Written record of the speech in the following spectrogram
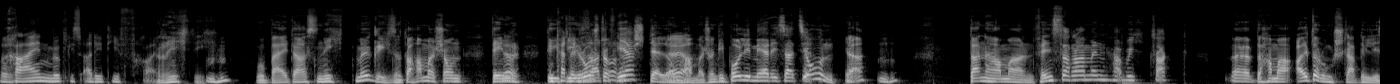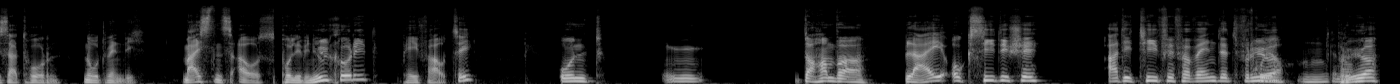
rein, möglichst additivfrei. Richtig. Mhm. Wobei das nicht möglich ist. Und da haben wir schon den, Ja, die, die Katalysator, Rohstoffherstellung, ne? Ja, ja. haben wir schon, die Polymerisation. Ja. Mhm. Dann haben wir einen Fensterrahmen, habe ich gesagt. Äh, da haben wir Alterungsstabilisatoren notwendig. Meistens aus Polyvinylchlorid, PVC. Und mh, da haben wir bleioxidische Additive verwendet früher. Mhm, genau. Früher,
